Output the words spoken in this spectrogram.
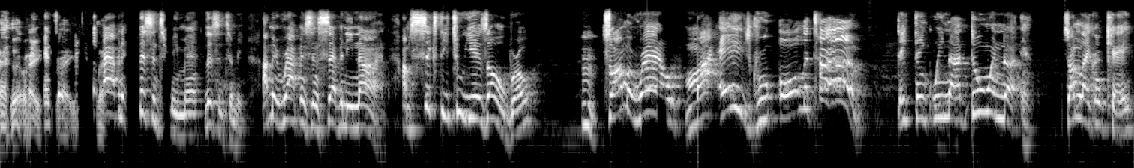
right, and so right, right. Happening. Listen to me, man. Listen to me. I've been rapping since '79. I'm 62 years old, bro. Mm. So I'm around my age group all the time. They think we not doing nothing. So I'm like, okay,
